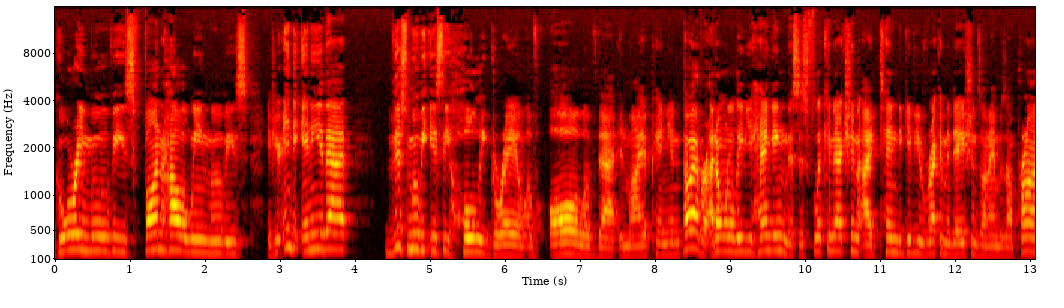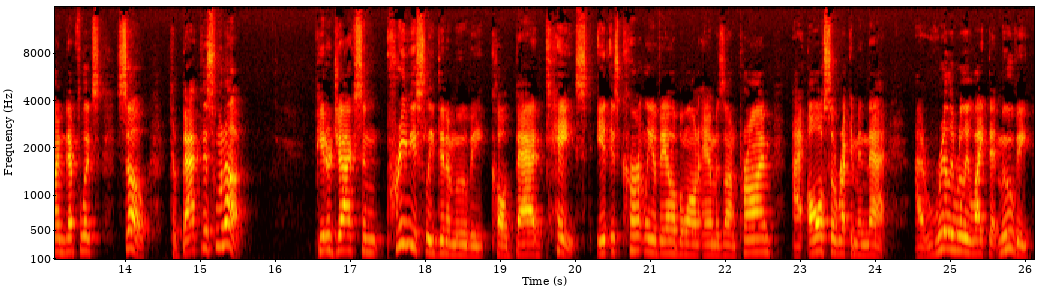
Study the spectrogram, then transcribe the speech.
gory movies, fun Halloween movies, if you're into any of that, this movie is the holy grail of all of that, in my opinion. However, I don't want to leave you hanging. This is Flick Connection. I tend to give you recommendations on Amazon Prime, Netflix. So, to back this one up, Peter Jackson previously did a movie called Bad Taste. It is currently available on Amazon Prime. I also recommend that. I really, really like that movie.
